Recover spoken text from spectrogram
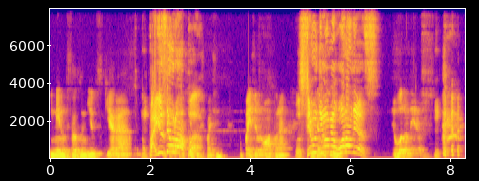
e nem nos Estados Unidos, que era. Um país da Europa! Um país da Europa, né? O seu então, idioma assim, é o holandês! É holandês.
